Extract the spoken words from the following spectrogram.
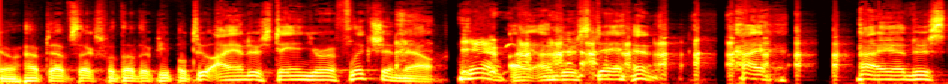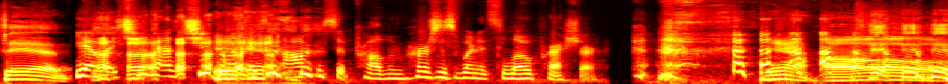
you know have to have sex with other people too. I understand your affliction now. Yeah. I understand. I I understand. Yeah, but she has she has the opposite problem. Hers is when it's low pressure. Yeah. Oh,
